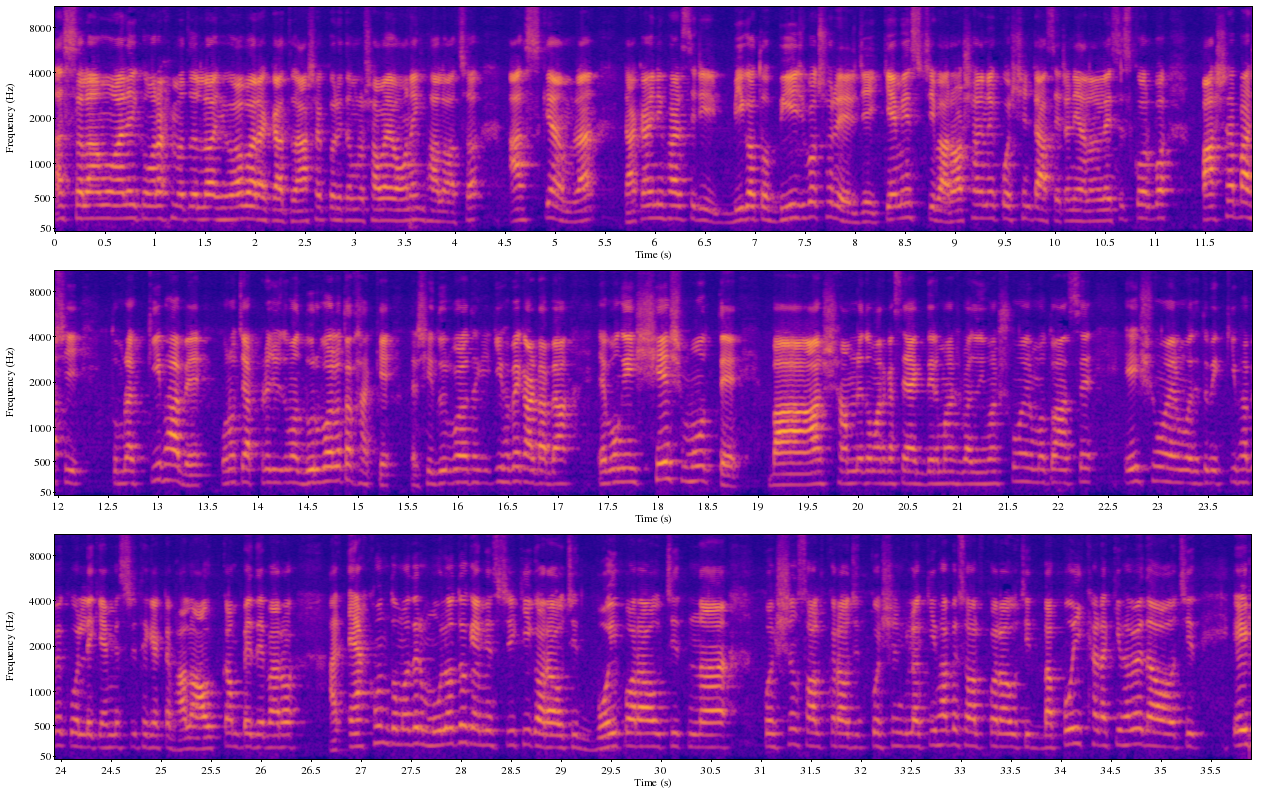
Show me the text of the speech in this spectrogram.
আসসালামু আলাইকুম রহমতুল্লাহি ওয়াবারাকাত আশা করি তোমরা সবাই অনেক ভালো আছো। আজকে আমরা ঢাকা ইউনিভার্সিটির বিগত ২০ বছরের যে কেমিস্ট্রি বা রসায়নের কোশ্চেনটা আছে, এটা নিয়ে অ্যানালাইসিস করব। পাশাপাশি তোমরা কীভাবে কোনো চ্যাপ্টারে যদি তোমার দুর্বলতা থাকে, তাহলে সেই দুর্বলতাকে কীভাবে কাটাবা এবং এই শেষ মুহূর্তে বা আর সামনে তোমার কাছে এক দেড় মাস বা দুই মাস সময়ের মতো আছে এই সময়ের মধ্যে তুমি কীভাবে করলে কেমিস্ট্রি থেকে একটা ভালো আউটকাম পেতে পারো? আর এখন তোমাদের মূলত কেমিস্ট্রি কি করা উচিত? বই পড়া উচিত না? কোয়েশ্চেন সলভ করা উচিত? কোয়েশ্চেনগুলো কীভাবে সলভ করা উচিত? বা পরীক্ষাটা কীভাবে দেওয়া উচিত? এই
